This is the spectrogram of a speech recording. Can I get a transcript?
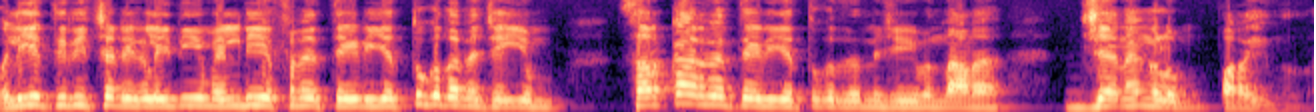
വലിയ തിരിച്ചടികൾ ഇനിയും എൽ ഡി എഫിനെ തേടി എത്തുക തന്നെ ചെയ്യും സർക്കാരിനെ തേടി എത്തുക തന്നെ ചെയ്യുമെന്നാണ് ജനങ്ങളും പറയുന്നത്.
